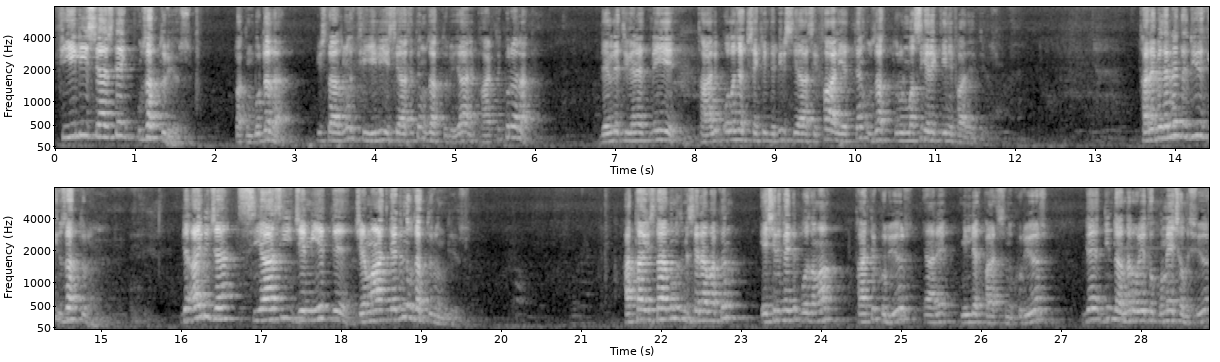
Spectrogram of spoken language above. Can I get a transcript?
Fiili siyasete uzak duruyor. Bakın burada da üstadımız fiili siyasetten uzak duruyor. Yani parti kurarak devleti yönetmeyi talip olacak şekilde bir siyasi faaliyetten uzak durulması gerektiğini ifade ediyor. Talebelerine de diyor ki uzak durun. Ve ayrıca siyasi cemiyet ve cemaatlerden de uzak durun diyor. Hatta üstadımız mesela bakın Eşref Edip o zaman parti kuruyor. Yani Millet Partisi'ni kuruyor. Ve dindarları oraya toplamaya çalışıyor.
